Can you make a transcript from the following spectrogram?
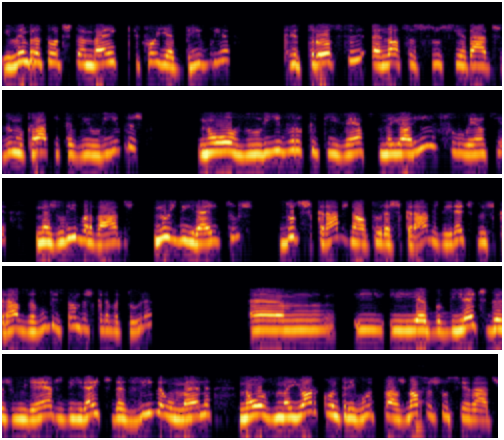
e lembra todos também que foi a Bíblia que trouxe a nossas sociedades democráticas e livres. Não houve livro que tivesse maior influência nas liberdades, nos direitos dos escravos, na altura escravos, direitos dos escravos, abolição da escravatura, um, e, e a, direitos das mulheres, direitos da vida humana, não houve maior contributo para as nossas sociedades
